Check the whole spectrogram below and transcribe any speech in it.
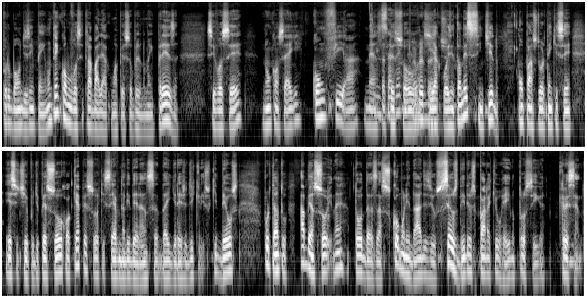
para o bom desempenho. Não tem como você trabalhar com uma pessoa, por exemplo, numa empresa, se você não consegue confiar nessa Isso é pessoa é e a coisa. Então, nesse sentido, o pastor tem que ser esse tipo de pessoa, qualquer pessoa que serve na liderança da Igreja de Cristo. Que Deus, portanto, abençoe né, todas as comunidades e os seus líderes para que o reino prossiga crescendo.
